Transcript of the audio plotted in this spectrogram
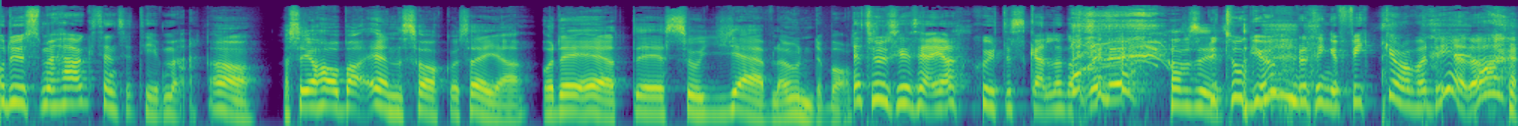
Och du som är högsensitiv med. Ja, alltså jag har bara en sak att säga. Och det är att det är så jävla underbart. Jag tror du skulle säga jag skjuter skallen av mig nu. Ja, Du tog ju upp någonting i fickan, vad var det då?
